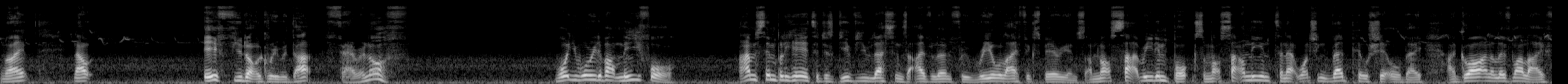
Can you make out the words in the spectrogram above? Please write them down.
Right? Now, if you don't agree with that, fair enough. What are you worried about me for? I'm simply here to just give you lessons that I've learned through real life experience. I'm not sat reading books. I'm not sat on the internet watching red pill shit all day. I go out and I live my life.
